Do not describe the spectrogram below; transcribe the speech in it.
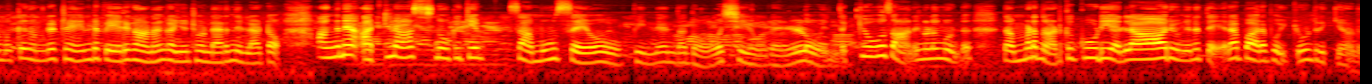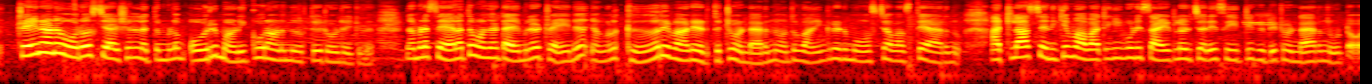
നമുക്ക് നമ്മുടെ ട്രെയിനിന്റെ പേര് കാണാൻ കഴിഞ്ഞിട്ടുണ്ടായിരുന്നില്ല കേട്ടോ. അങ്ങനെ അറ്റ് ലാസ്റ്റ് നോക്കിക്കേ സമൂസയോ പിന്നെ എന്താ ദോശയോ വെള്ളമോ എന്തൊക്കെയോ സാധനങ്ങളും കൊണ്ട് നമ്മുടെ നടക്ക് കൂടി എല്ലാവരും ഇങ്ങനെ തേരാപ്പാര പോയിക്കൊണ്ടിരിക്കുകയാണ്. ട്രെയിനാണ് ഓരോ സ്റ്റേഷനിൽ എത്തുമ്പോഴും ഒരു മണിക്കൂറാണ് നിർത്തിയിട്ടുകൊണ്ടിരിക്കുന്നത് നമ്മുടെ സേലത്ത് വന്ന ടൈമിൽ ട്രെയിന് ഞങ്ങൾ കയറി വാടി എടുത്തിട്ടുണ്ടായിരുന്നു. അത് ഭയങ്കര ഒരു മോസ്റ്റ് അവസ്ഥയായിരുന്നു. അറ്റ്ലാസ്റ്റ് എനിക്കും വവാറ്റയ്ക്കും കൂടി സൈഡിൽ ഒരു ചെറിയ സീറ്റ് കിട്ടിയിട്ടുണ്ടായിരുന്നു കേട്ടോ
